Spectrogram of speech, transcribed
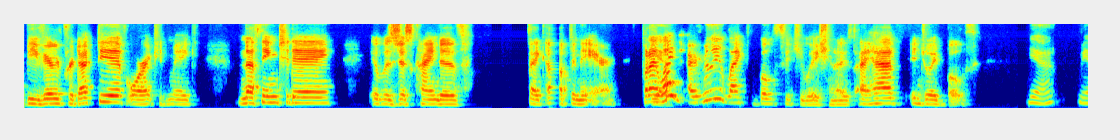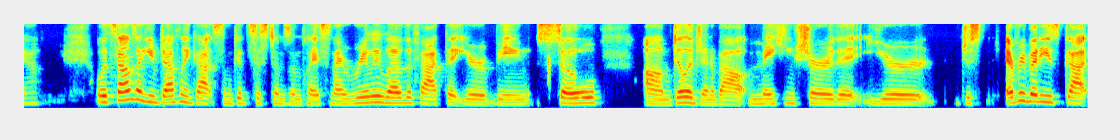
be very productive or i could make nothing today it was just kind of like up in the air. But yeah. I like I really liked both situations. I, I have enjoyed both. Yeah, yeah. Well, it sounds like you've definitely got some good systems in place, and I really love the fact that you're being so um, diligent about making sure that you're just everybody's got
